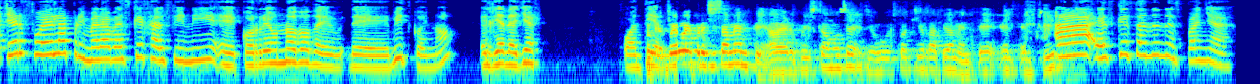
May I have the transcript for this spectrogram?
ayer fue la primera vez que Halfini eh, corrió un nodo de, de, Bitcoin, ¿no? El día de ayer. O antier. Fue hoy precisamente. A ver, buscamos, eh, yo busco aquí rápidamente el, el tweet. Ah, es que están en España.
